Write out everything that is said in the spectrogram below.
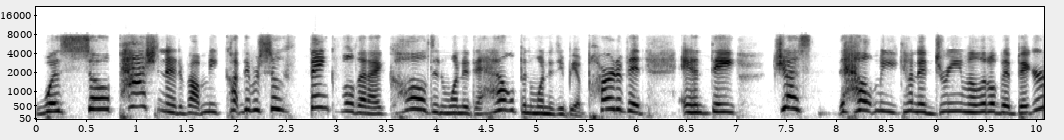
was so passionate about me. They were so thankful that i called and wanted to help and wanted to be a part of it. And they just helped me kind of dream a little bit bigger.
